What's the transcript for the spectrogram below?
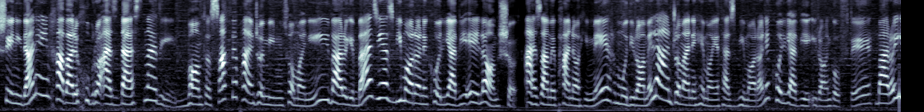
شنیدن این خبر خوب رو از دست ندین. وام تا سقف 5 میلیون تومانی برای بعضی از بیماران کلیوی اعلام شد. اعظم پناهی مهر مدیرعامل انجمن حمایت از بیماران کلیوی ایران گفته برای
